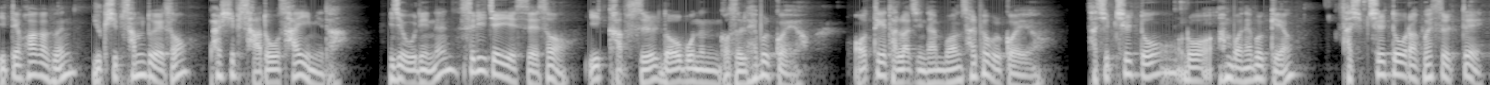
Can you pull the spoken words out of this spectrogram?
이때 화각은 63도에서 84도 사이입니다. 이제 우리는 3JS에서 이 값을 넣어보는 것을 해볼 거예요. 어떻게 달라지는지 한번 살펴볼 거예요. 47도로 한번 해볼게요. 47도라고 했을 때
